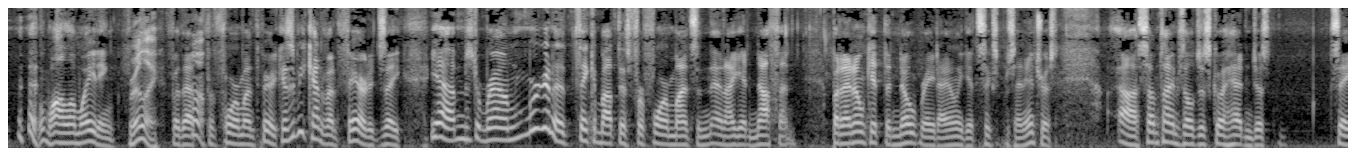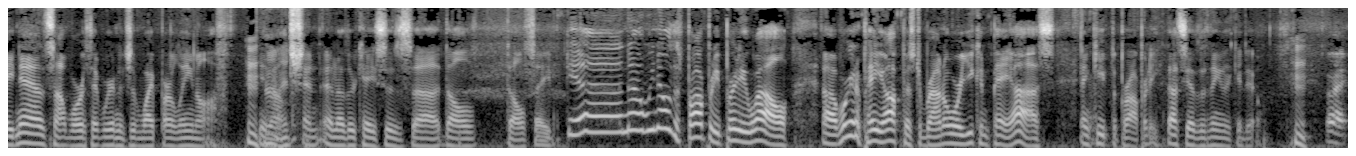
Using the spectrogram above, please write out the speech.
while I'm waiting really for that Huh. four month period. Because it'd be kind of unfair to say, "Yeah, Mr. Brown, we're going to think about this for four months," and, and I get nothing, but I don't get the note rate. I only get six percent interest. Uh, sometimes they'll just go ahead and just say, "Nah, it's not worth it. We're going to just wipe our lien off." You know, Oh, and in other cases, uh, they'll they'll say, "Yeah, no, we know this property pretty well. Uh, we're going to pay you off, Mr. Brown, or you can pay us and keep the property." That's the other thing they can do. All right,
